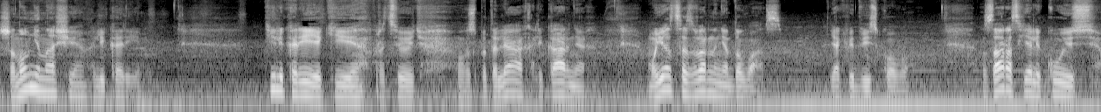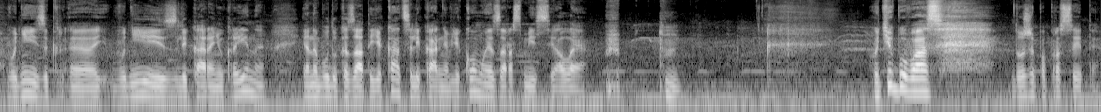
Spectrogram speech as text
Шановні наші лікарі, ті лікарі, які працюють в госпіталях, лікарнях, моє це звернення до вас, як від військового. Зараз я лікуюсь в одній з е, в одній з лікарень України. Я не буду казати, яка це лікарня, в якому я зараз місці, але хотів би вас дуже попросити.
